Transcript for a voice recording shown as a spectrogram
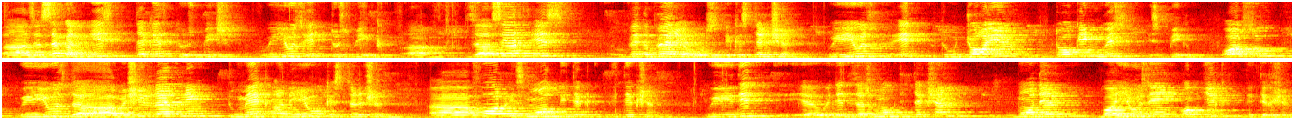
Uh, the second is text to speech. We use it to speak. Uh, the third is va- variables extension. We use it to join talking with speak. Also, we use the machine learning to make a new extension uh, for smoke detec- detection. We did uh, we did the smoke detection model by using object detection.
